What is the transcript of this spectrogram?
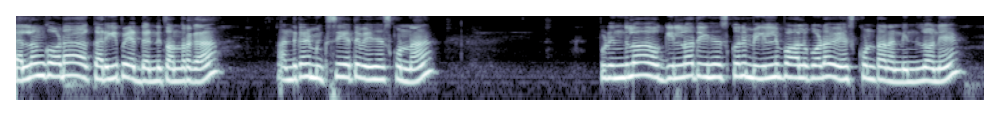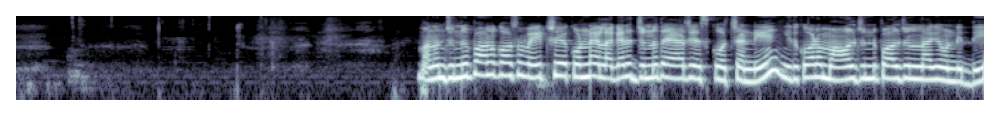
బెల్లం కూడా కరిగిపోయిద్దండి తొందరగా. అందుకని మిక్సీ అయితే వేసేసుకున్నా. ఇప్పుడు ఇందులో గిన్నెలో తీసేసుకొని మిగిలిన పాలు కూడా వేసుకుంటానండి ఇందులోనే. మనం జున్ను పాలు కోసం వెయిట్ చేయకుండా ఇలాగైతే జున్ను తయారు చేసుకోవచ్చండి ఇది కూడా మామూలు జున్ను పాలు జున్నులాగే ఉండిద్ది.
